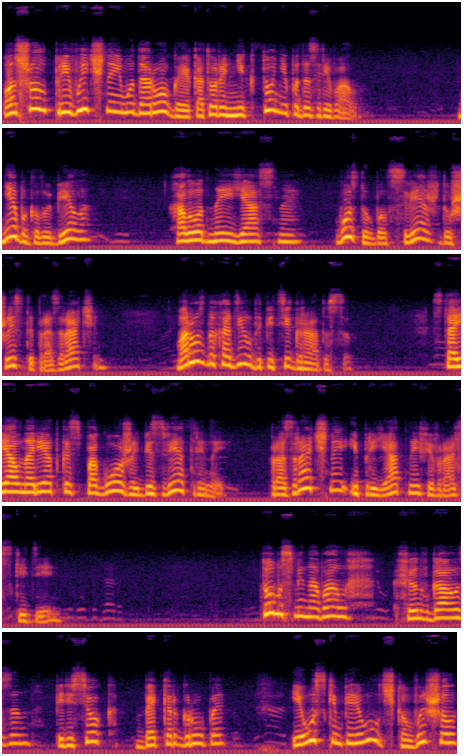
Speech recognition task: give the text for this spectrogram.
Он шел привычной ему дорогой, о которой никто не подозревал. Небо голубело, холодное и ясное, воздух был свеж, душистый, прозрачен. Мороз доходил до пяти градусов. Стоял на редкость погожий, безветренный, прозрачный и приятный февральский день. Томас миновал Фюнфгаузен, пересек Беккергрубе и узким переулочком вышел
